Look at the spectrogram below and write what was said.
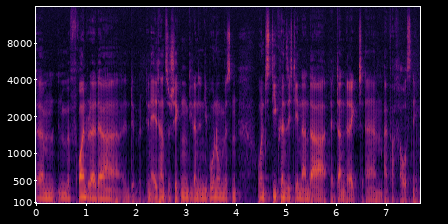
ähm, einem Freund oder der, den Eltern zu schicken, die dann in die Wohnung müssen und die können sich den dann da dann direkt ähm, einfach rausnehmen.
